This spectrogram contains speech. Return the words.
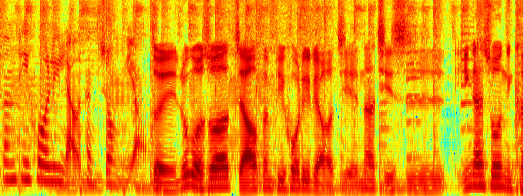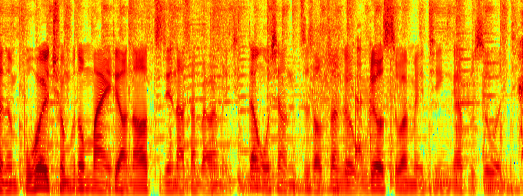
分批获利了很重要。对，如果说只要分批获利了结，那其实应该说你可能不会全部都卖掉，然后直接拿三百万美金。但我想你至少赚个五六十万美金应该不是问题啊，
